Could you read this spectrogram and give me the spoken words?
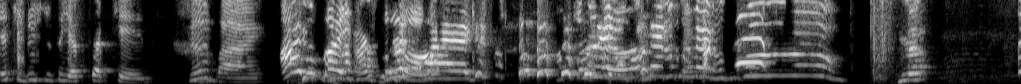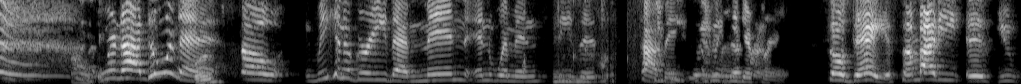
introduce you to your stepkids." Goodbye. I was like, I put Red off. flag. Tomatoes, tomatoes, tomatoes. Woo! snap. We're not doing that. So we can agree that men and women see this topic Completely completely different. different. So, Dae, if somebody is you've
